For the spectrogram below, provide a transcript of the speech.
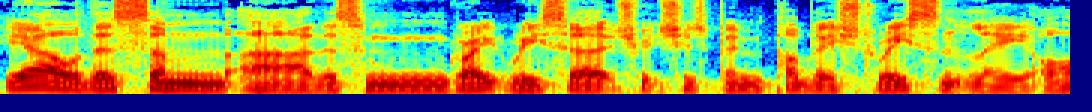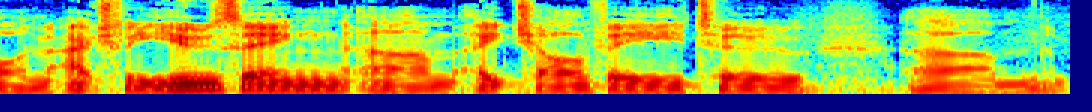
Yeah, well, there's some uh, there's some great research which has been published recently on actually using um, HRV to um,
